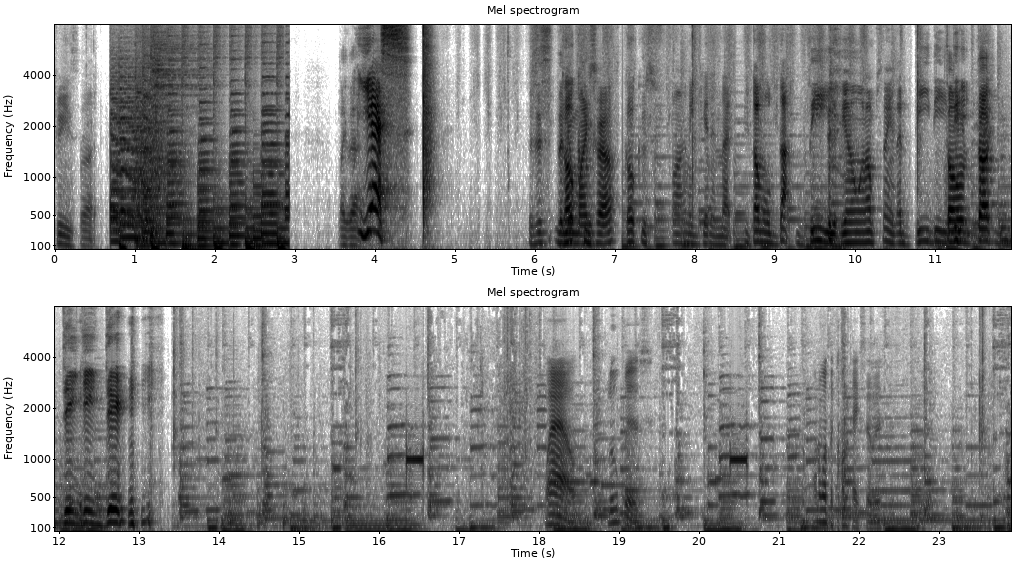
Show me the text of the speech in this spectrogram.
trees. Right. Like that. Yes! Is this the new Goku's- Minecraft? Goku's finally getting that double duck D, if you know what I'm saying. That D D D. Don't duck dig dig dig. wow. Bloopers. I wonder what the context of this is.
